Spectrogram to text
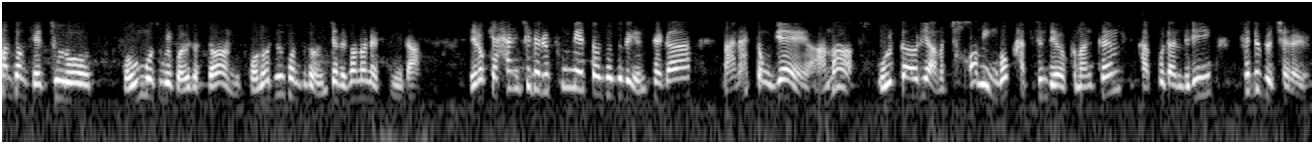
삼성 개투로 좋은 모습을 보여줬던 권호준 선수도 은퇴를 선언했습니다. 이렇게 한 시대를 풍미했던 선수들의 은퇴가 많았던 게 아마 올가을이 아마 처음인 것 같은데요. 그만큼 각 구단들이 세대 교체를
